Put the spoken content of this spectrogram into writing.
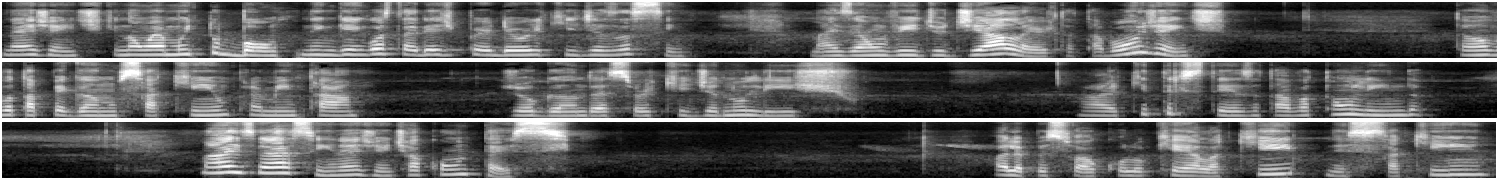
né, gente, que não é muito bom. Ninguém gostaria de perder orquídeas assim. Mas é um vídeo de alerta, tá bom, gente? Então, eu vou estar tá pegando um saquinho para mim tá jogando essa orquídea no lixo. Ai, que tristeza, tava tão linda. Mas é assim, né, gente? Acontece. Olha, pessoal, coloquei ela aqui nesse saquinho,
